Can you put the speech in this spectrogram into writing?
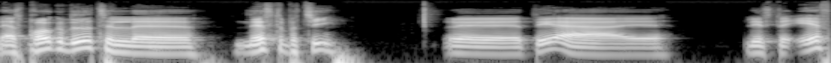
Lad os prøve at gå videre til øh, næste parti. Øh, det er øh, liste F.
